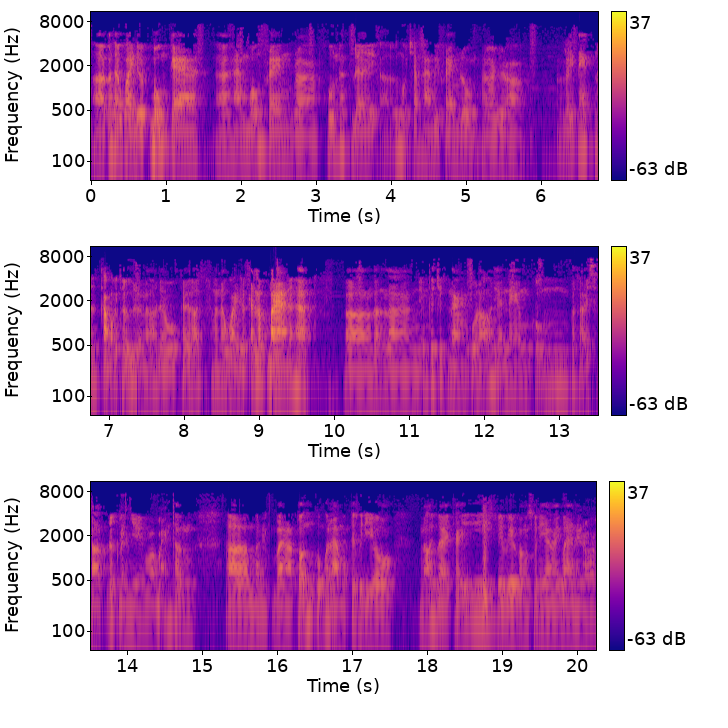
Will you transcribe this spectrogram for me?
À, có thể quay được 4K à, 24 frame và Full HD ở 120 frame luôn. Rồi, rồi lấy nét nó cả mọi thứ là nó đều ok hết. Mà nó quay được S-Log 3 nữa ha. À, nên là những cái chức năng của nó thì anh em cũng có thể search rất là nhiều. Và bản thân à, mình và Tuấn cũng có làm một cái video nói về cái review con Sony A73 này rồi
